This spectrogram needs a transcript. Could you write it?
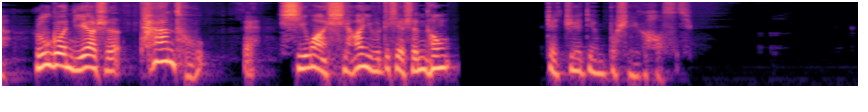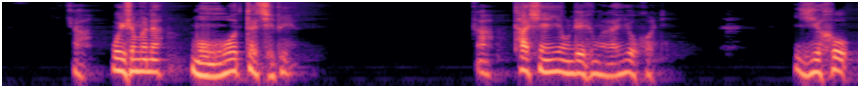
啊，如果你要是贪图，哎，希望享有这些神通，这决定不是一个好事情，啊，为什么呢？魔得其便。啊，他先用这种来诱惑你，以后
